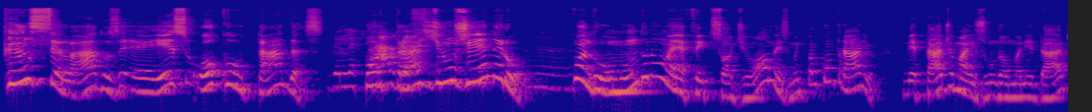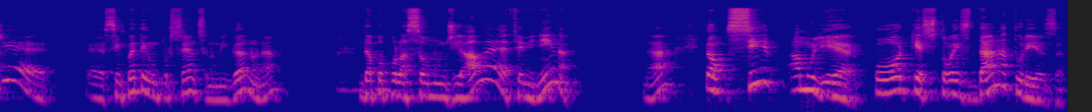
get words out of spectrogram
cancelados, é, esse, ocultadas Deletadas. por trás de um gênero. Uhum. Quando o mundo não é feito só de homens, muito pelo contrário. Metade mais um da humanidade é, é 51%, se não me engano, né? Da população mundial é feminina. Né? Então, se a mulher, por questões da natureza,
